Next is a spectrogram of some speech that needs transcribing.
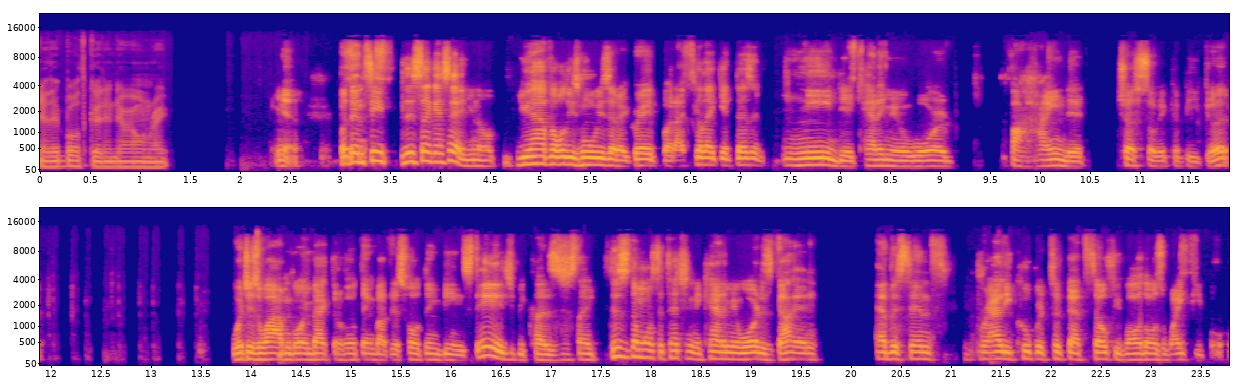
Yeah, they're both good in their own right. Yeah. But then see, this like I said, you know, you have all these movies that are great, but I feel like it doesn't need the Academy Award behind it just so it could be good. Which is why I'm going back to the whole thing about this whole thing being staged, because it's just like this is the most attention the Academy Award has gotten ever since Bradley Cooper took that selfie of all those white people.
